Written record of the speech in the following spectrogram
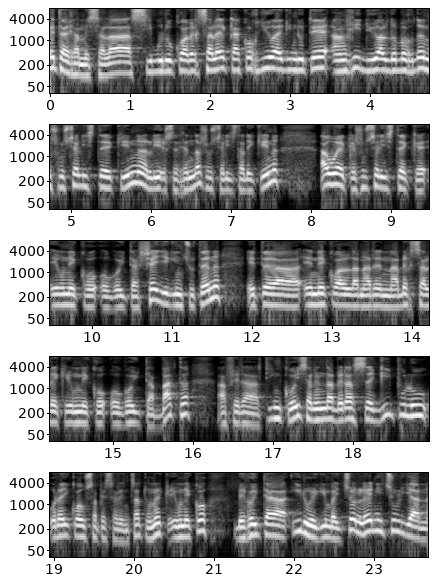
Eta erramezala, Ziburuko abertzalek akordioa egin dute Henri Dualdo Borden sozialistekin, zerrenda sozialistarekin, hauek sozialistek euneko ogoita sei egin zuten, eta eneko aldanaren abertzalek euneko ogoita bat, afera tinko izanen da, beraz gipulu oraiko hau zapesaren zatunek, euneko berroita iru egin baitzuen lehen itzulian.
